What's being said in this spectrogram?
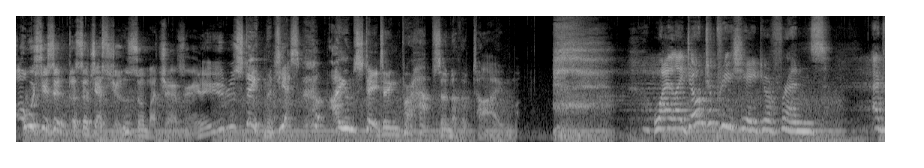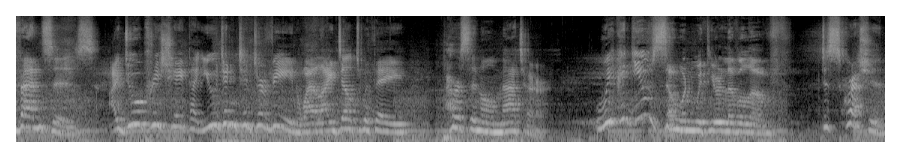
Uh, which isn't a suggestion so much as a statement. Yes, I am stating perhaps another time. While I don't appreciate your friend's advances, I do appreciate that you didn't intervene while I dealt with a personal matter. We could use someone with your level of discretion.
